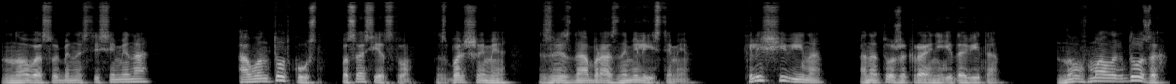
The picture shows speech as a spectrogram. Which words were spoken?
но в особенности семена. А вон тот куст, по соседству, с большими звездообразными листьями. Клещевина, она тоже крайне ядовита. Но в малых дозах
